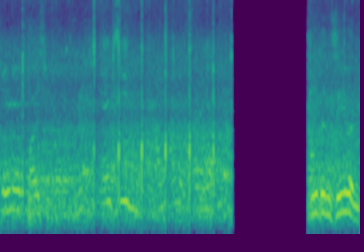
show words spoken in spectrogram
sieben. Schöne 30 war das. ne? 11, 7. Sieben, sieben.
